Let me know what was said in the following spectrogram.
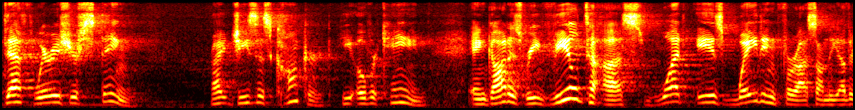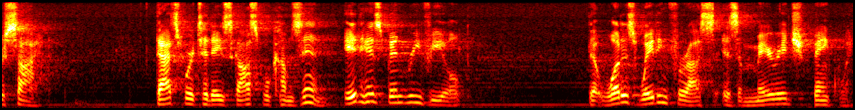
death, where is your sting? Right? Jesus conquered, he overcame. And God has revealed to us what is waiting for us on the other side. That's where today's gospel comes in. It has been revealed that what is waiting for us is a marriage banquet.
